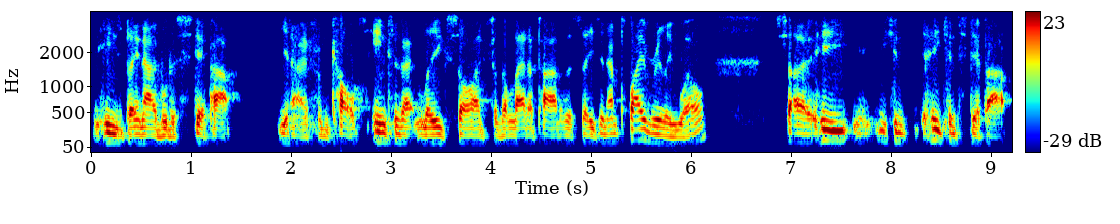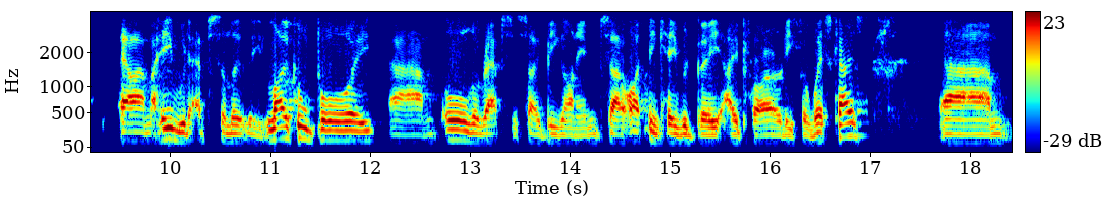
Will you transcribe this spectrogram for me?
he's been able to step up, you know, from Colts into that league side for the latter part of the season and play really well. So he he can he can step up. Um, he would absolutely local boy. Um, all the raps are so big on him, so I think he would be a priority for West Coast um,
